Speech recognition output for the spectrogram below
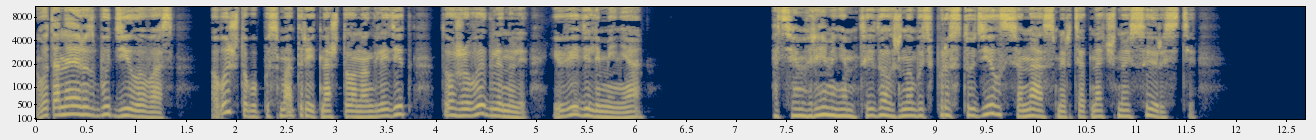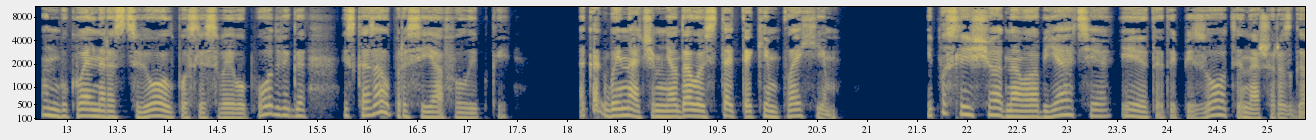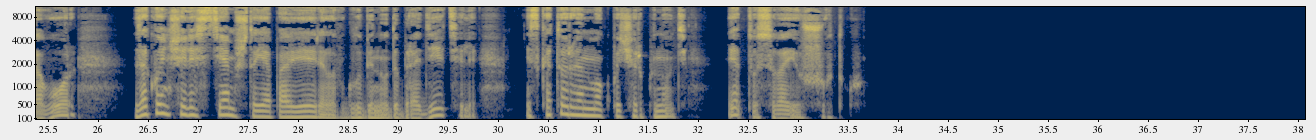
Вот она и разбудила вас, а вы, чтобы посмотреть, на что она глядит, тоже выглянули и увидели меня. А тем временем ты, должно быть, простудился насмерть от ночной сырости. Он буквально расцвел после своего подвига и сказал, просияв улыбкой, А как бы иначе мне удалось стать таким плохим? И после еще одного объятия, и этот эпизод, и наш разговор закончились тем, что я поверила в глубину добродетели, из которой он мог почерпнуть эту свою шутку.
